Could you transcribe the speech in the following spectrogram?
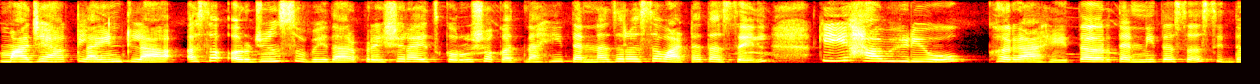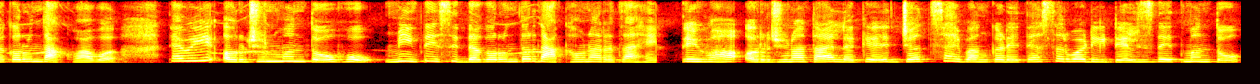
माझ्या क्लायंटला असं अर्जुन सुभेदार प्रेशराईज करू शकत नाही. त्यांना जर असं वाटत असेल की हा व्हिडिओ खरं आहे तर त्यांनी तसं सिद्ध करून दाखवावं. त्यावेळी अर्जुन म्हणतो हो मी ते सिद्ध करून तर दाखवणारच आहे. तेव्हा अर्जुन आता लगेच जज साहेबांकडे त्या सर्व डिटेल्स देत म्हणतो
